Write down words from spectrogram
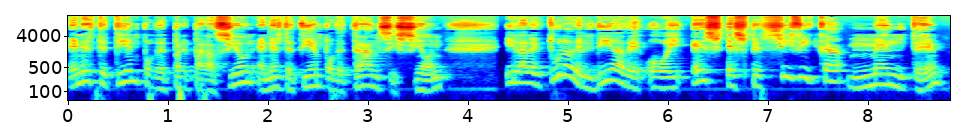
en este tiempo de preparación, en este tiempo de transición. Y la lectura del día de hoy es específicamente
